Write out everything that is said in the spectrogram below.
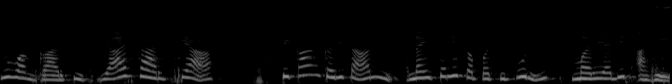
किंवा गारपीट यासारख्या पिकांकरिता नैसर्गिक आपत्तीपुरी मर्यादित आहे.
